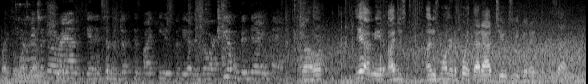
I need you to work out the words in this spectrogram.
like the You one don't down have the to shore. around to get into the, because my key is for the other door. You have a good day, thanks. Uh-huh. Yeah, I mean, I just, I just wanted to point that out to you and see if you had anything to say.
